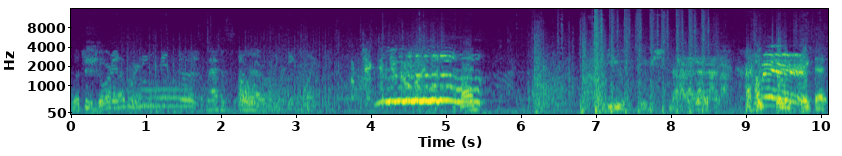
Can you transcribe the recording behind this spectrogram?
Let's Jordan, where do you get the? Map is. Oh, yeah, wrong. Pink light? Objective neutralized. Mine. I Come was still here! gonna take that.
